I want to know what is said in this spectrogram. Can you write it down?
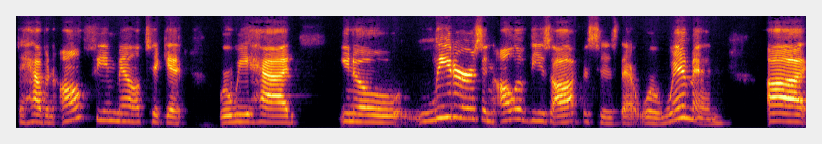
to have an all female ticket, where we had, you know, leaders in all of these offices that were women, uh,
